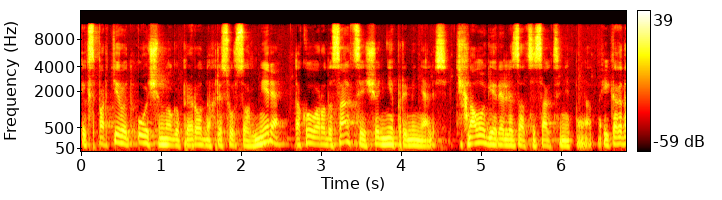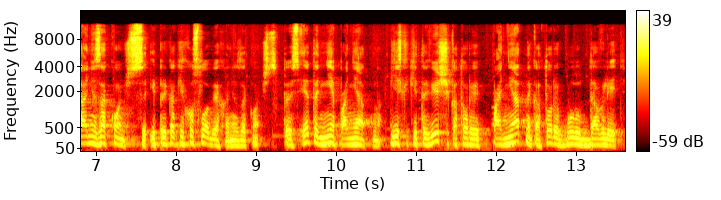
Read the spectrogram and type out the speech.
экспортирует очень много природных ресурсов в мире, такого рода санкции еще не применялись. Технология реализации санкций непонятна. И когда они закончатся, и при каких условиях они закончатся. То есть это непонятно. Есть какие-то вещи, которые понятны, которые будут давлеть.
